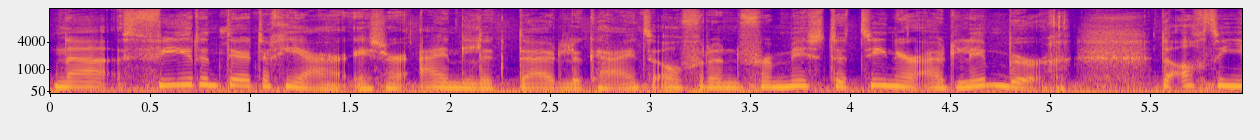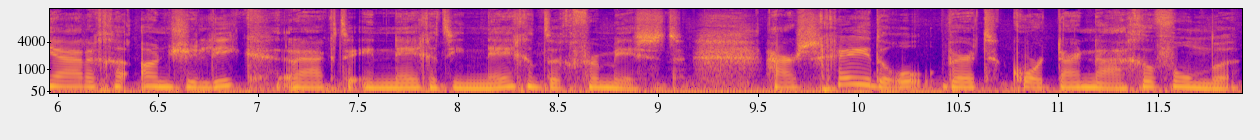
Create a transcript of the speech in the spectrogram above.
Na 34 jaar is er eindelijk duidelijkheid over een vermiste tiener uit Limburg. De 18-jarige Angelique raakte in 1990 vermist. Haar schedel werd kort daarna gevonden.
